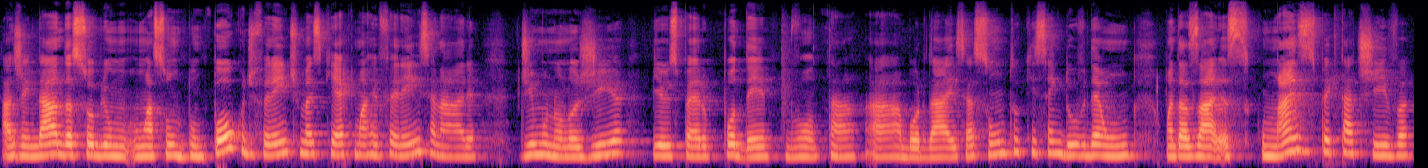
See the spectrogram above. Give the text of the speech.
agendada sobre um, um assunto um pouco diferente, mas que é com uma referência na área de imunologia e eu espero poder voltar a abordar esse assunto, que sem dúvida é um, uma das áreas com mais expectativa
